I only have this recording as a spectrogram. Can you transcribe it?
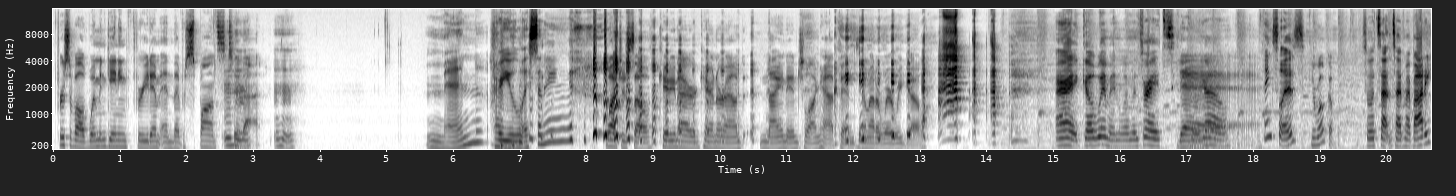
First of all, women gaining freedom and the response to mm-hmm. that. Mm-hmm. Men, are you listening? Watch yourself. Katie and I are carrying around nine inch long hat pins no matter where we go. All right, go women, women's rights. Here we go. Yeah. Thanks, Liz. You're welcome. So what's that inside my body?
